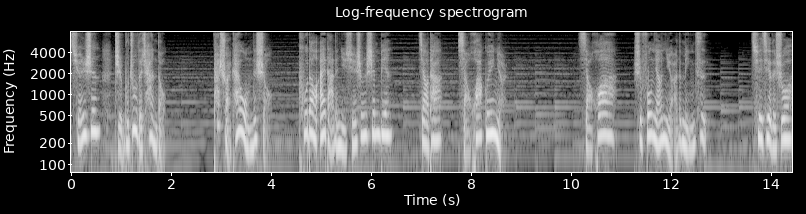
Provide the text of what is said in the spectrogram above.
全身止不住的颤抖。他甩开我们的手，扑到挨打的女学生身边，叫她小花闺女儿。小花是疯娘女儿的名字，确切的说，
